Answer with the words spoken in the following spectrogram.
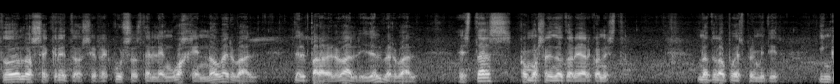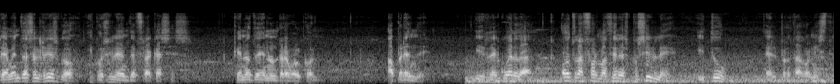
todos los secretos y recursos del lenguaje no verbal, del paraverbal y del verbal, estás como saliendo a torear con esto. No te lo puedes permitir. Incrementas el riesgo y posiblemente fracases. Que no te den un revolcón. Aprende. Y recuerda, otra formación es posible y tú, el protagonista.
